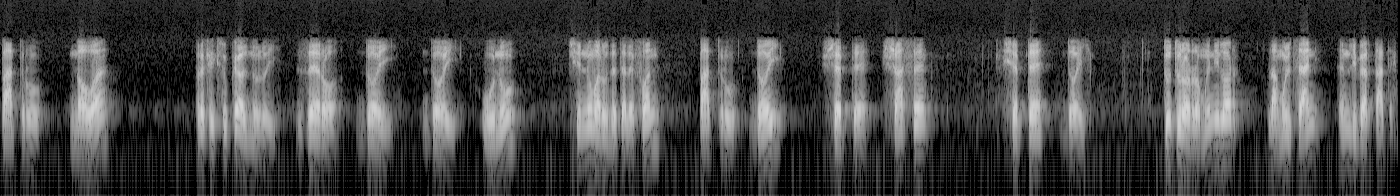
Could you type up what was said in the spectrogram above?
0049, prefixul Călnului 0221 și numărul de telefon 427672. Tuturor românilor, la mulți ani, în libertate!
